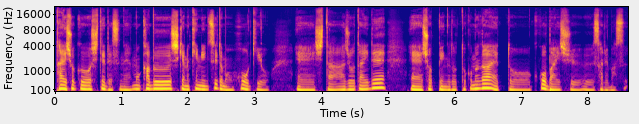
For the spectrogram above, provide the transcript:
退職をしてですね、もう株式の権利についても放棄を、えー、した状態で、えー、ショッピング .com が、えっと、ここを買収されます。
